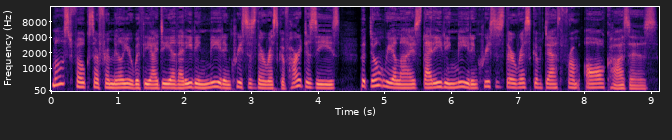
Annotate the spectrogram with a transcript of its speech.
Most folks are familiar with the idea that eating meat increases their risk of heart disease, but don't realize that eating meat increases their risk of death from all causes.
